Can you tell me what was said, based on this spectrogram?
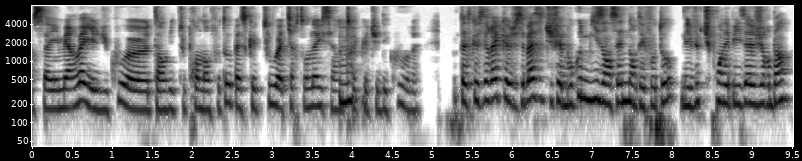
Ça émerveille et du coup euh, t'as envie de tout prendre en photo parce que tout attire ton œil, c'est un Mhm. truc que tu découvres. Parce que c'est vrai que je sais pas si tu fais beaucoup de mise en scène dans tes photos, mais vu que tu prends des paysages urbains,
